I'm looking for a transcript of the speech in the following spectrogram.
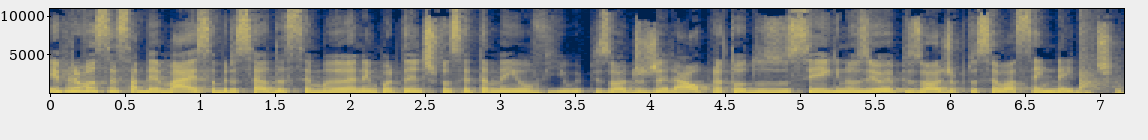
E para você saber mais sobre o céu da semana, é importante você também ouvir o episódio geral para todos os signos e o episódio para o seu ascendente.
